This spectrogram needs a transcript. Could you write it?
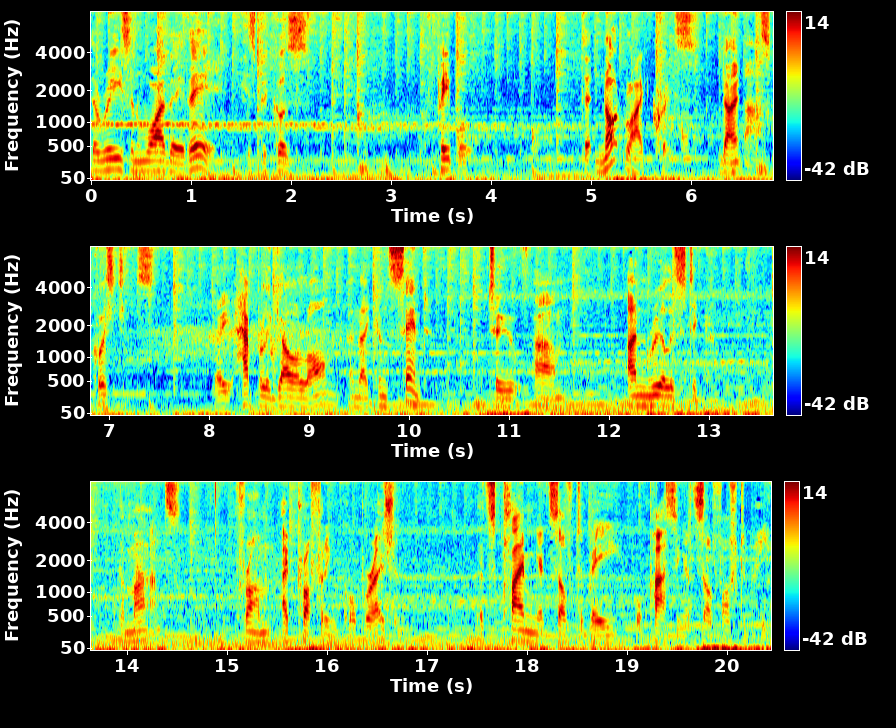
the reason why they're there is because of people that, not like Chris, don't ask questions. They happily go along and they consent to um, unrealistic demands from a profiting corporation that's claiming itself to be, or passing itself off to be,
